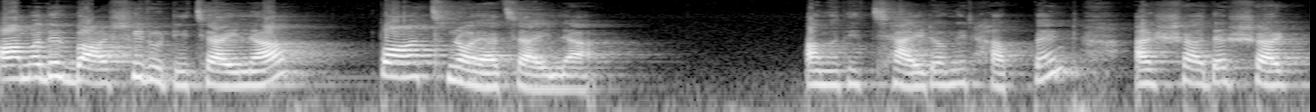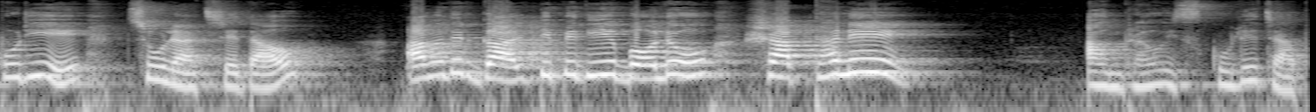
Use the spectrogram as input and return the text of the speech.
আমাদের বাসি রুটি চাই না, পাঁচ নয়া চাই না। আমাদের ছাই রঙের হাফ প্যান্ট আর সাদা শার্ট পরিয়ে চুল আঁচড়ে দাও। আমাদের গাল টিপে দিয়ে বলো, সাবধানে, আমরাও স্কুলে যাব।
